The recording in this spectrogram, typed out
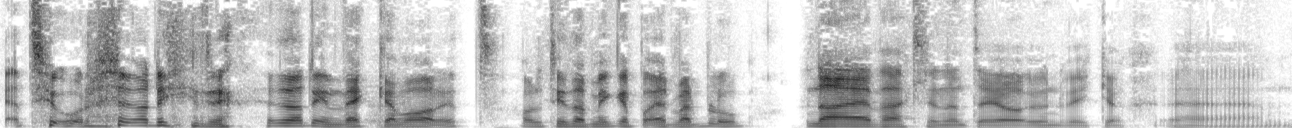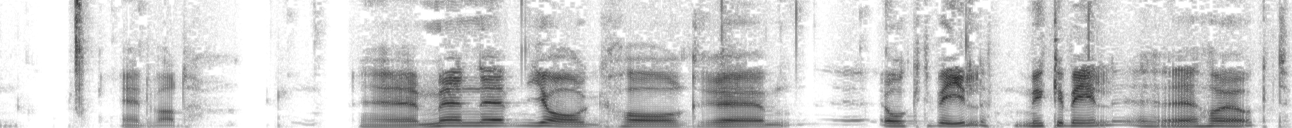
jag tror, hur har, din, hur har din vecka varit? Har du tittat mycket på Edvard Blom? Nej, verkligen inte. Jag undviker eh, Edvard. Eh, men jag har eh, åkt bil. Mycket bil eh, har jag åkt.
